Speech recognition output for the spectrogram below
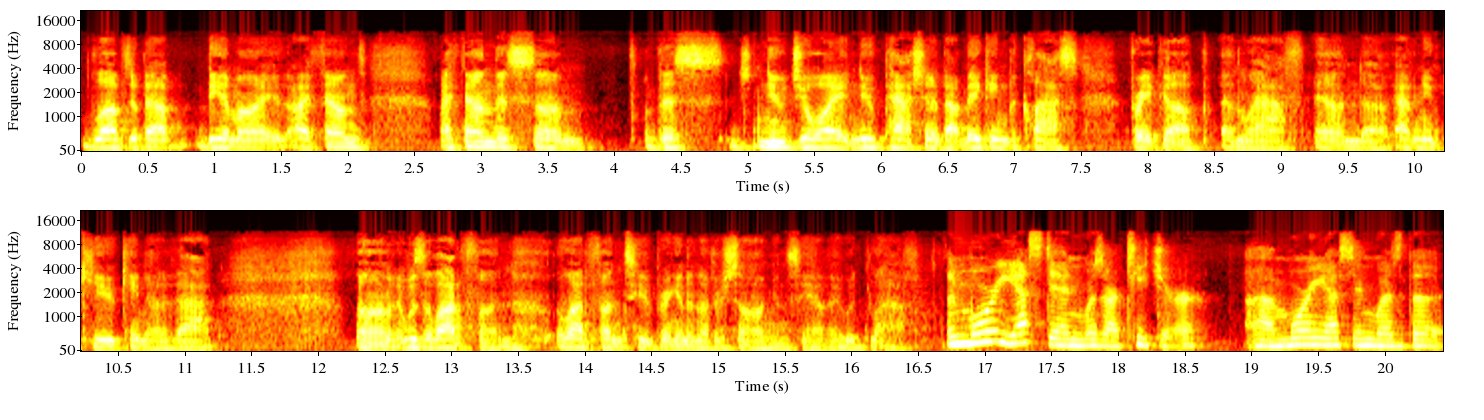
loved about BMI. I found I found this um, this new joy, new passion about making the class break up and laugh, and uh, Avenue Q came out of that. Um, it was a lot of fun, a lot of fun to bring in another song and see how they would laugh. And Maury Yeston was our teacher. Um, Maury Yeston was the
